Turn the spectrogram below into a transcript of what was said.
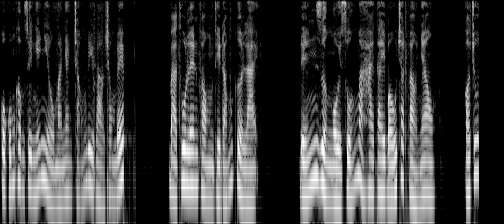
Cô cũng không suy nghĩ nhiều mà nhanh chóng đi vào trong bếp. Bà Thu lên phòng thì đóng cửa lại. Đến giường ngồi xuống mà hai tay bấu chặt vào nhau. Có chút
